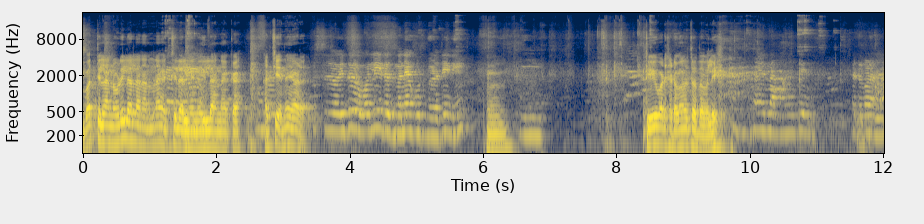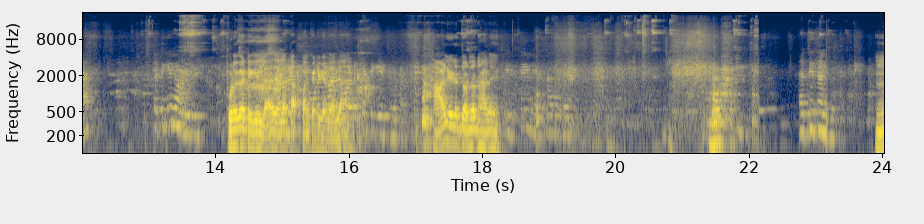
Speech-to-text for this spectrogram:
ಗೊತ್ತಿಲ್ಲ ನೋಡಿಲ್ಲಲ್ಲ ನನ್ನ ಮನ್ಯಾಗ ಹಚ್ಚಿಲ್ಲ ನೀನು ಇಲ್ಲ ಅನ್ನಕ. ಹಚ್ಚಿ ಏನು ಹೇಳ? ಸ- ಇದು ಒಲಿ ಇರೋದು ಮನ್ಯಾಗ ಬಿಟ್ಟು ಬೆಳ್ದೀನಿ ಹ್ಞೂ ಟಿ ಟಿವಿ ಬಾಡ ಸೆಟ್ಕೊಂಡಿರ್ತದ ಒಲಿ? ಪುಡಗಟ್ಟಿಗಿಲ್ಲ ಎಲ್ಲ ದಪ್ಪ ಕಟ್ಟಿಗೆದಲ್ಲ? ಕಟ್ಟಿಗೆ ಅದಲ್ಲ ಹಾಳು ಇಡ ದೊಡ್ಡ ದೊಡ್ಡ ಹಾಳು. ಹ್ಞೂ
